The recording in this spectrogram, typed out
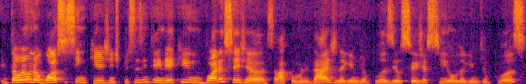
então é um negócio assim que a gente precisa entender que, embora seja, sei lá, a comunidade da Game Jam Plus e eu seja CEO da Game Jam Plus,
